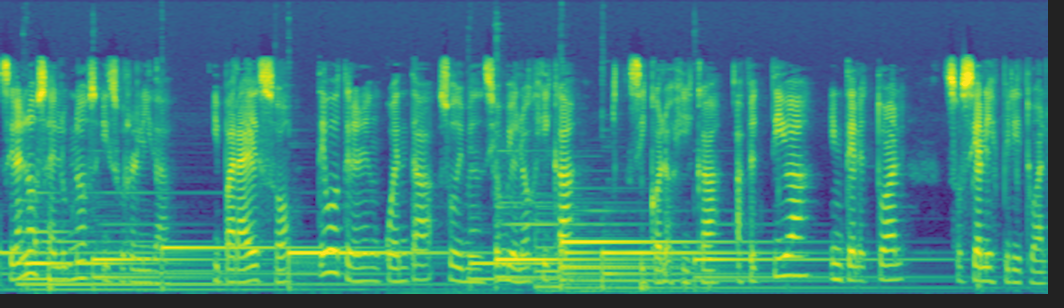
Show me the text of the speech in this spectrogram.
serán los alumnos y su realidad, y para eso debo tener en cuenta su dimensión biológica, psicológica, afectiva, intelectual, social y espiritual.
